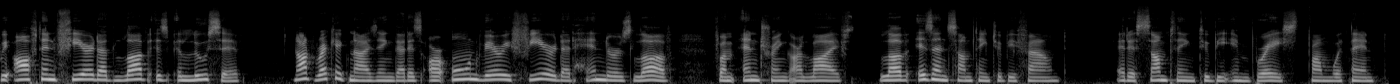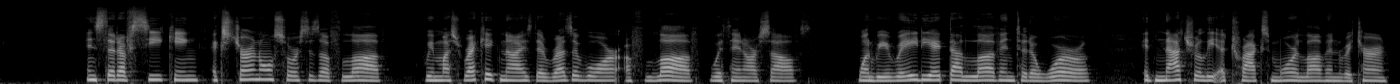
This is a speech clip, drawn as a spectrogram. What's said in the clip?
We often fear that love is elusive, not recognizing that it's our own very fear that hinders love from entering our lives. Love isn't something to be found, it is something to be embraced from within. Instead of seeking external sources of love, we must recognize the reservoir of love within ourselves. When we radiate that love into the world, it naturally attracts more love in return.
